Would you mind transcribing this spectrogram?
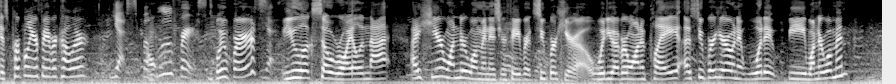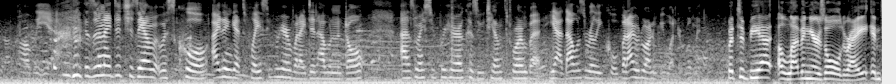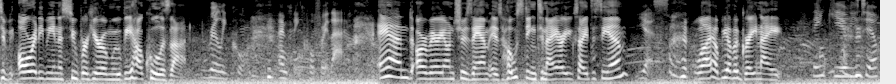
Is purple your favorite color? Yes, but Oh. blue first. Blue first? Yes. You look so royal in that. I hear Wonder Woman is your favorite superhero. Would you ever want to play a superhero and it would it be Wonder Woman? Probably, yeah. Because when I did Shazam, it was cool. I didn't get to play superhero, but I did have an adult as my superhero because we transformed. But yeah, that was really cool. But I would want to be Wonder Woman. But to be at 11 years old, right? And to be already be in a superhero movie, how cool is that? Really cool. I'm thankful for that. And our very own Shazam is hosting tonight. Are you excited to see him? Yes. Well, I hope you have a great night. Thank you. You too.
